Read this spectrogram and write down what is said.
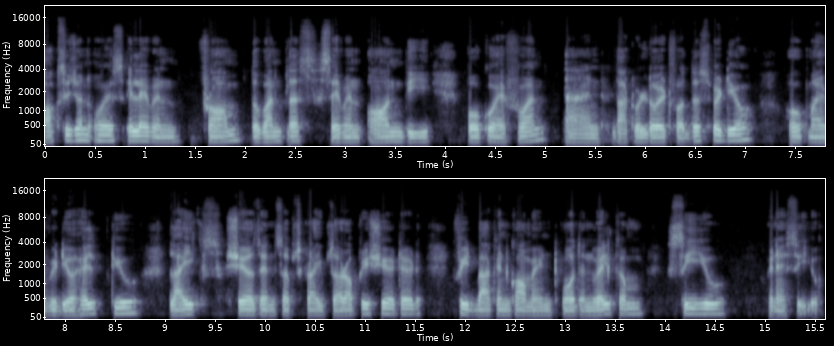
Oxygen OS 11 from the OnePlus 7 on the Poco F1 and that will do it for this video. Hope my video helped you. Likes shares and subscribes are appreciated. Feedback and comment more than welcome. See you when I see you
